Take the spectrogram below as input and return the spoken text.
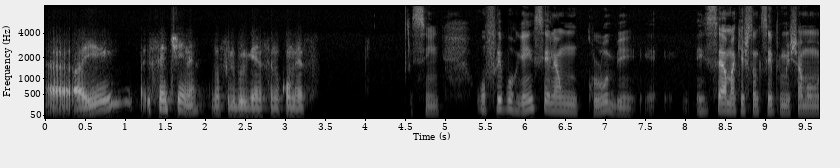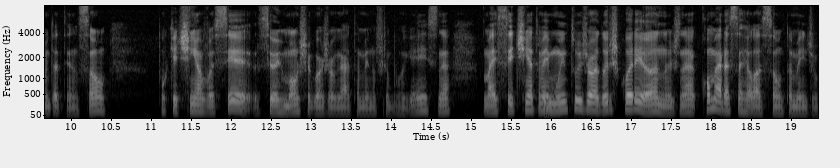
é, aí senti, né? No Friburguense no começo. Sim. O Friburguense ele é um clube. Isso é uma questão que sempre me chamou muita atenção, porque tinha você, seu irmão chegou a jogar também no Friburguense, né? Mas você tinha também Sim. muitos jogadores coreanos, né? Como era essa relação também de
